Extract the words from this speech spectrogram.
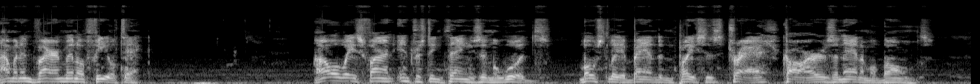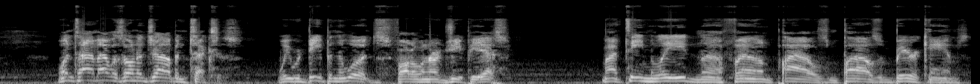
I'm an environmental field tech. I always find interesting things in the woods, mostly abandoned places, trash, cars, and animal bones. One time I was on a job in Texas. We were deep in the woods following our GPS. My team lead and I found piles and piles of beer cans.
